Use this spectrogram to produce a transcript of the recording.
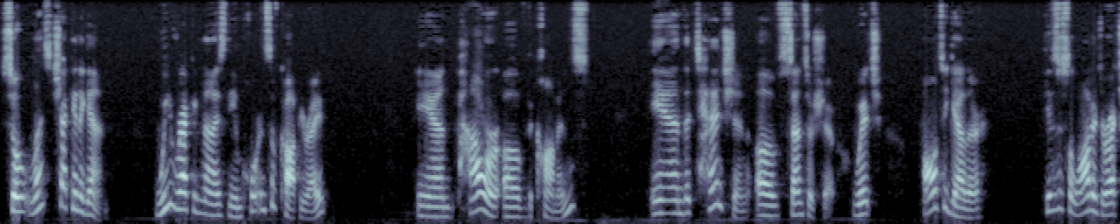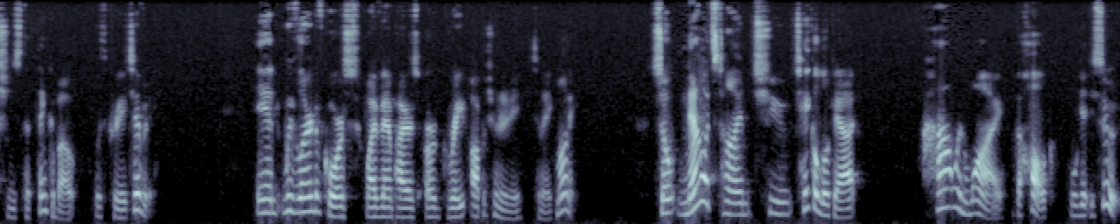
So let's check in again. We recognize the importance of copyright, and power of the commons, and the tension of censorship, which altogether gives us a lot of directions to think about with creativity. And we've learned, of course, why vampires are a great opportunity to make money. So now it's time to take a look at how and why the Hulk will get you sued.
